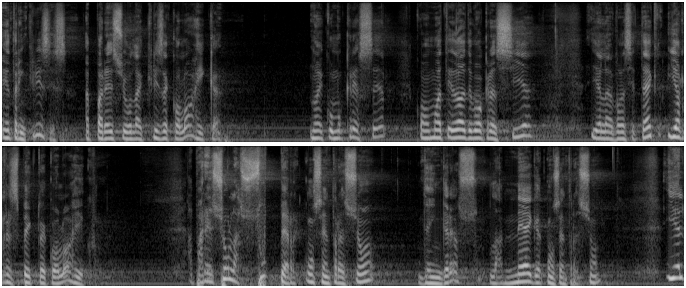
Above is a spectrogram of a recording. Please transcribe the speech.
entra em crise. Apareceu a crise ecológica. Não é como crescer com uma da democracia e o avanço técnico e o respeito ecológico. Apareceu a super concentração de ingresso, a mega concentração. E o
